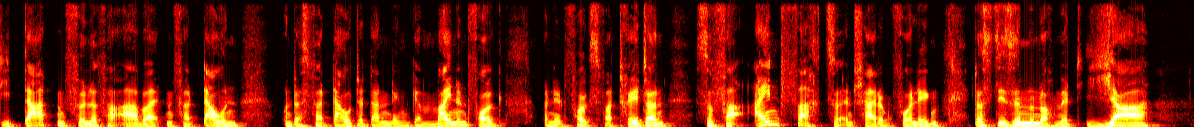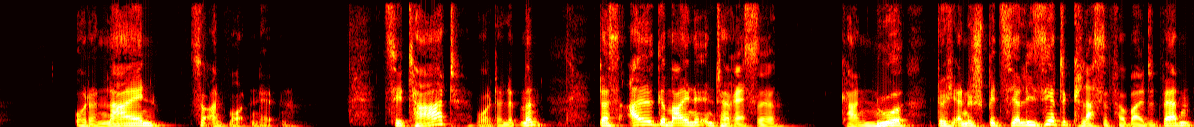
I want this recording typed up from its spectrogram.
die Datenfülle verarbeiten, verdauen und das verdaute dann dem gemeinen Volk und den Volksvertretern so vereinfacht zur Entscheidung vorlegen, dass diese nur noch mit Ja oder Nein zu antworten hätten. Zitat Walter Lippmann Das allgemeine Interesse kann nur durch eine spezialisierte Klasse verwaltet werden,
